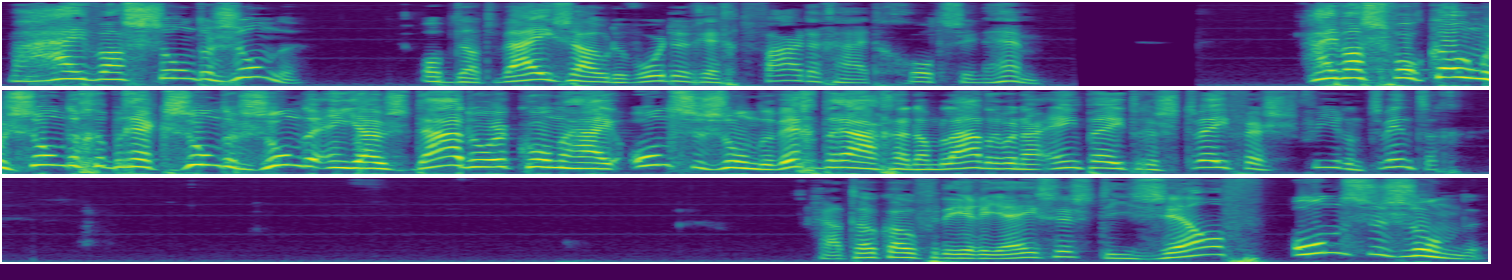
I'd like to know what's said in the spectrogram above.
Maar Hij was zonder zonde. Opdat wij zouden worden rechtvaardigheid Gods in Hem. Hij was volkomen zonder gebrek, zonder zonde en juist daardoor kon hij onze zonde wegdragen. Dan bladeren we naar 1 Petrus 2 vers 24. Gaat ook over de Heer Jezus die zelf onze zonde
